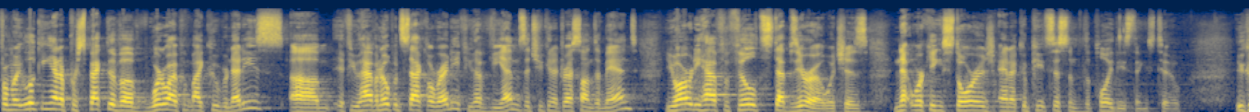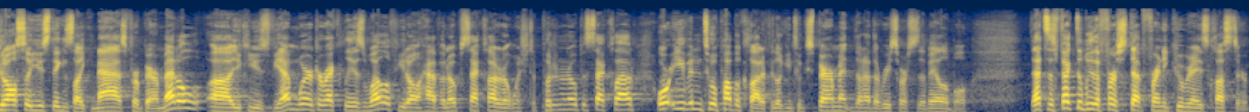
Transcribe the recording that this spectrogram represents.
from looking at a perspective of where do I put my Kubernetes, um, if you have an OpenStack already, if you have VMs that you can address on demand, you already have fulfilled step zero, which is networking, storage, and a compute system to deploy these things to. You could also use things like MAAS for bare metal. Uh, you can use VMware directly as well if you don't have an OpenStack cloud or don't wish to put it in an OpenStack cloud, or even into a public cloud if you're looking to experiment and don't have the resources available. That's effectively the first step for any Kubernetes cluster.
